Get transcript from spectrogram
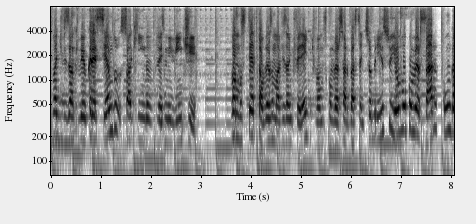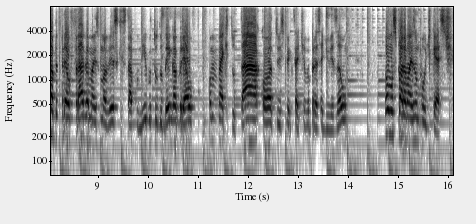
Uma divisão que veio crescendo, só que em 2020 vamos ter talvez uma visão diferente, vamos conversar bastante sobre isso e eu vou conversar com o Gabriel Fraga mais uma vez que está comigo. Tudo bem, Gabriel? Como é que tu tá? Qual a tua expectativa para essa divisão? Vamos para mais um podcast.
